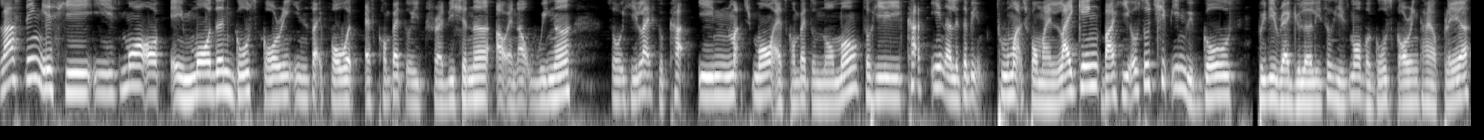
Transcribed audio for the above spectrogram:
Last thing is he is more of a modern goal scoring inside forward as compared to a traditional out and out winger. So he likes to cut in much more as compared to normal. So he cuts in a little bit too much for my liking. But he also chip in with goals pretty regularly. So he's more of a goal scoring kind of player.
